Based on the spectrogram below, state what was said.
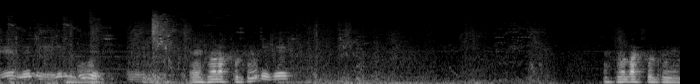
Yeah, let him, let him do it. There's no back to me. Uh, There's no back to me.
